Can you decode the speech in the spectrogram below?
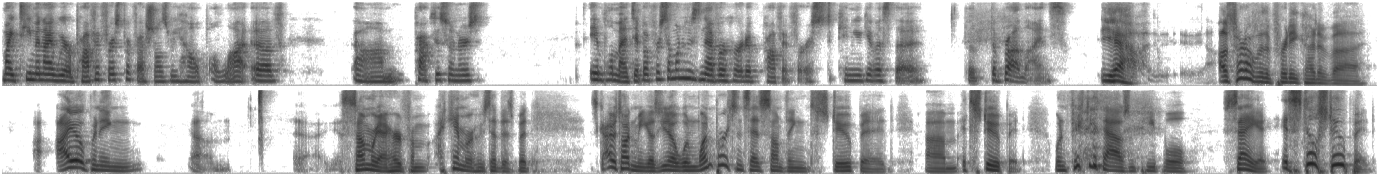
my team and I, we are profit first professionals. We help a lot of um, practice owners implement it. But for someone who's never heard of profit first, can you give us the the, the broad lines? Yeah, I'll start off with a pretty kind of uh, eye-opening um, uh, summary I heard from I can't remember who said this, but this guy was talking to me. He goes, you know, when one person says something stupid, um, it's stupid. When 50,000 people say it, it's still stupid.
